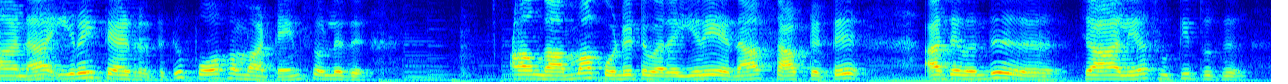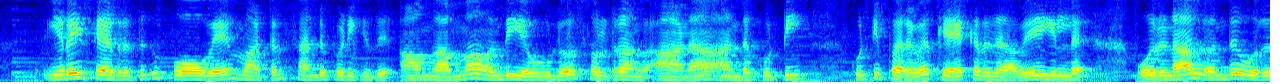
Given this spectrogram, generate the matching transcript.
ஆனால் இறை தேடுறதுக்கு போக மாட்டேன்னு சொல்லுது. அவங்க அம்மா கொண்டுட்டு வர இறையை தான் சாப்பிட்டுட்டு அதை வந்து ஜாலியாக சுற்றிட்டுருக்கு இறை தேடுறதுக்கு போகவே மாட்டேன்னு சண்டை பிடிக்குது. அவங்க அம்மா வந்து எவ்வளோ சொல்கிறாங்க ஆனால் அந்த குட்டி குட்டி பறவை கேட்குறதாவே இல்லை. ஒரு நாள் வந்து ஒரு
